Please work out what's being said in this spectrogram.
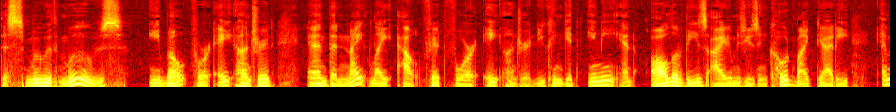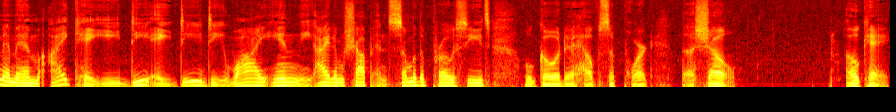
the Smooth Moves emote for 800 and the nightlight outfit for 800 you can get any and all of these items using code mike daddy m m m i k e d a d d y in the item shop and some of the proceeds will go to help support the show. Okay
